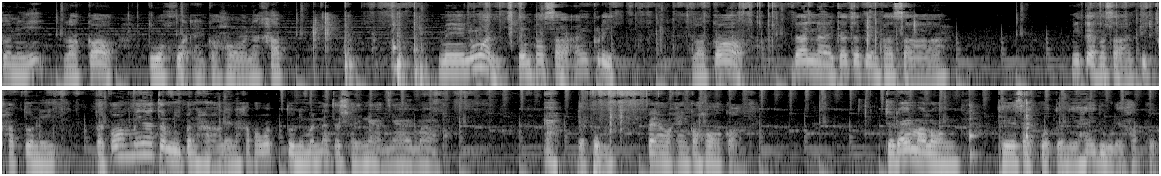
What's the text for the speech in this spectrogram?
ตัวนี้แล้วก็ ตัวขวดแอลกอฮอล์นะครับ เมนวลเป็นภาษาอังกฤษ แล้วก็ด้านในก็จะเป็นภาษา มีแต่ภาษาอังกฤษครับตัวนี้ แต่ก็ไม่น่าจะมีปัญหาเลยนะครับ เพราะว่าตัวนี้มันน่าจะใช้งานง่ายมาก อะ เดี๋ยวผมไปเอาแอลกอฮอล์ก่อน จะได้มาลองเทใส่ขวดตัวนี้ให้ดูเลยครับผม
